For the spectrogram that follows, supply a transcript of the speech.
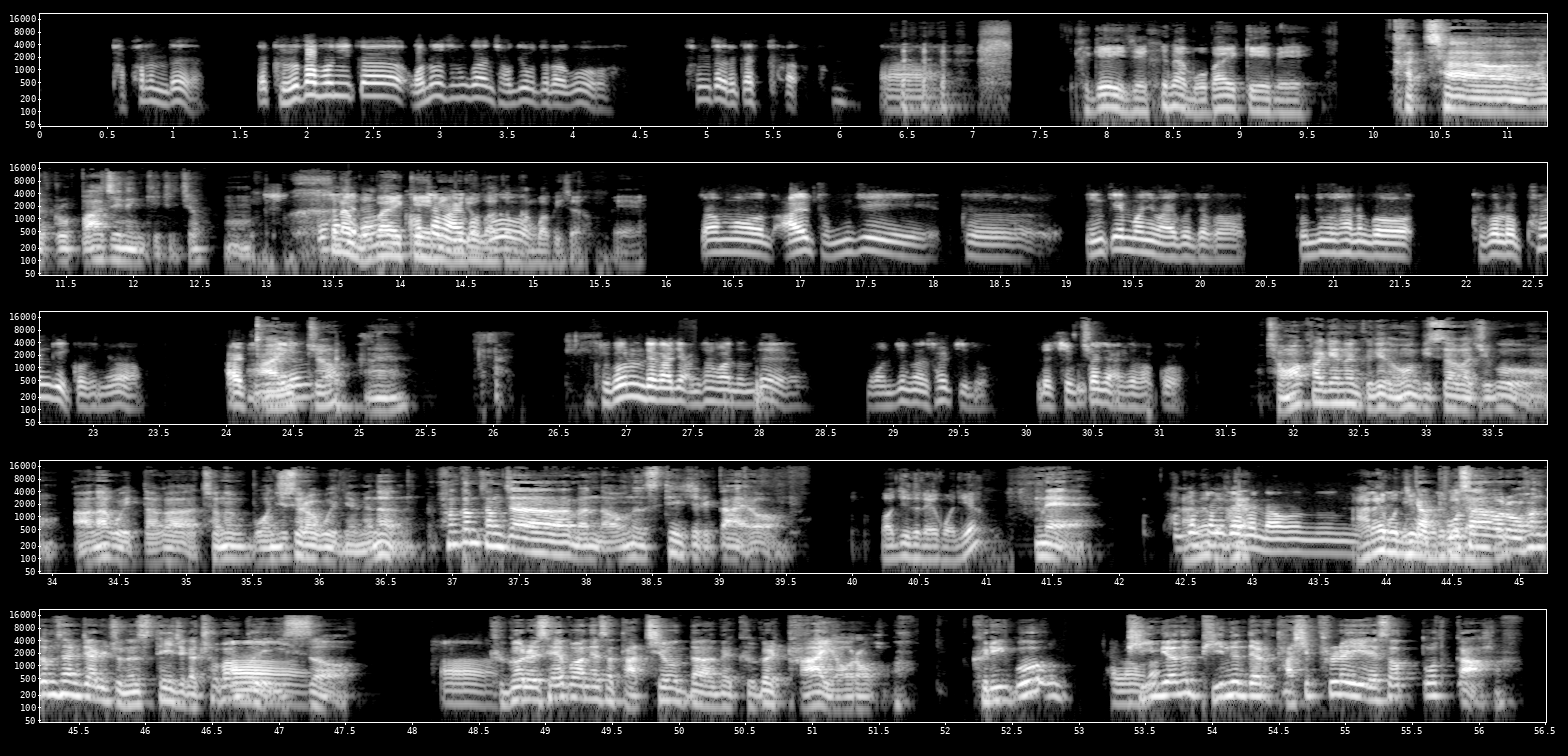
다 파는데 그러니까 그러다 보니까 어느 순간 저기 오더라고 상자를 깔까. 아 그게 이제 흔한 모바일 게임의 가차로 빠지는 길이죠. 음. 흔한 사실은 모바일 가짜 게임의 유료가 그 말고도 방법이죠. 예. 저뭐알 둥지 그 인게임 머니 말고 저거 돈 주고 사는 거 그걸로 파는 게 있거든요. 알아 둥지는 있죠. 예. 그거는 내가 아직 안 사봤는데 뭐 언젠간 살지도. 근데 지금까지 안 사봤고. 정확하게는 그게 너무 비싸가지고 안 하고 있다가 저는 뭔 짓을 하고 있냐면은 황금 상자만 나오는 스테이지를 까요. 머지 드래곤이요? 네. 황금 상자만 나오는 안 해본 지가 그러니까. 보상으로 황금 상자를 주는 스테이지가 초반부에 아. 있어. 아, 그거를 세 번 해서 다 채운 다음에 그걸 다 열어. 그리고 잘 나오나? 비면은 비는 대로 다시 플레이해서 또 까.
